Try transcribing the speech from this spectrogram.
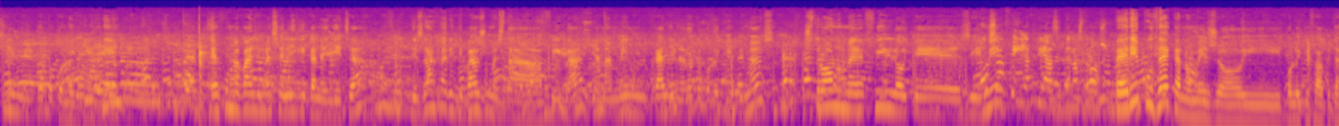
ζύμη από το κολοκύθι. Έχουμε βάλει μέσα λίγη κανελίτσα. Τη ζάχαρη τη βάζουμε στα φύλλα για να μην βγάλει νερό το κολοκύθι μας. Στρώνουμε φύλλο και ζύμη. Πόσα φύλλα χρειάζεται να στρώσουμε; Περίπου 10 νομίζω η κολοκυθόπιτα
